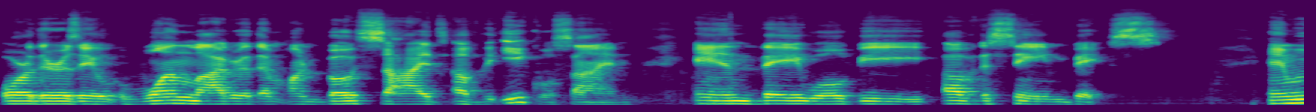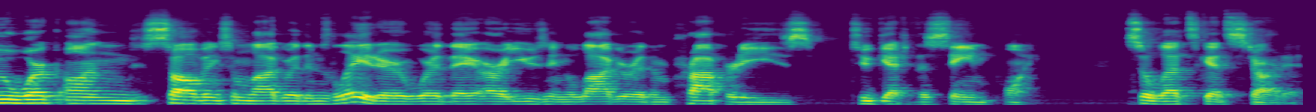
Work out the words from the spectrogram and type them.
or there is a one logarithm on both sides of the equal sign and they will be of the same base. And we'll work on solving some logarithms later where they are using logarithm properties to get to the same point. So let's get started.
